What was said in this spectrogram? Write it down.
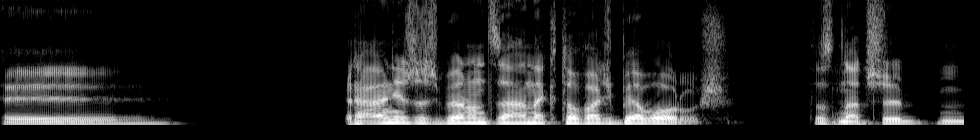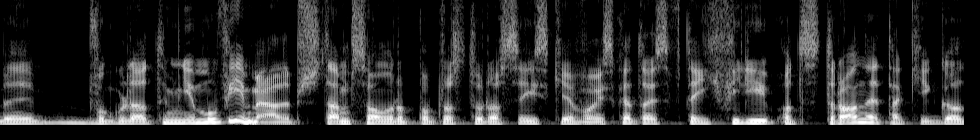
yy, realnie rzecz biorąc zaanektować Białoruś. To znaczy, my w ogóle o tym nie mówimy, ale przecież tam są po prostu rosyjskie wojska. To jest w tej chwili od strony takiego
